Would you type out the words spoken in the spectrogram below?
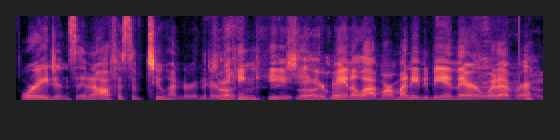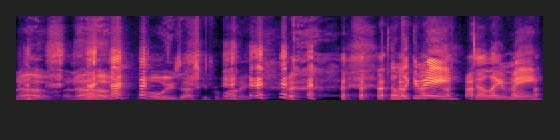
four agents in an office of 200 that are Exactly, being used and you're paying a lot more money to be in there or whatever. I know, I know. Always asking for money. Don't look at me. Don't look at me.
